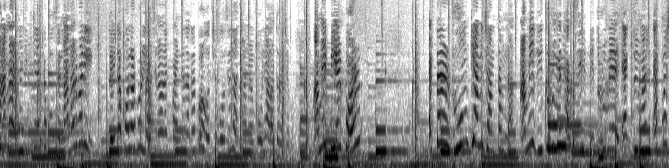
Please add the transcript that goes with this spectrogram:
নানার নাকি একটা বলছে? নানার বাড়ি? তো এটা বলার পর ইয়াসিনের অনেক মাইন্ডে লাগার পর হচ্ছে বলছে যে আচ্ছা আমরা বোনে আলাদা হয়ে যাব। আমি বিয়ের পর একটা রুম কি আমি জানতাম না। আমি ঋতু রুমে থাকছি দুই মাস, এক মাস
